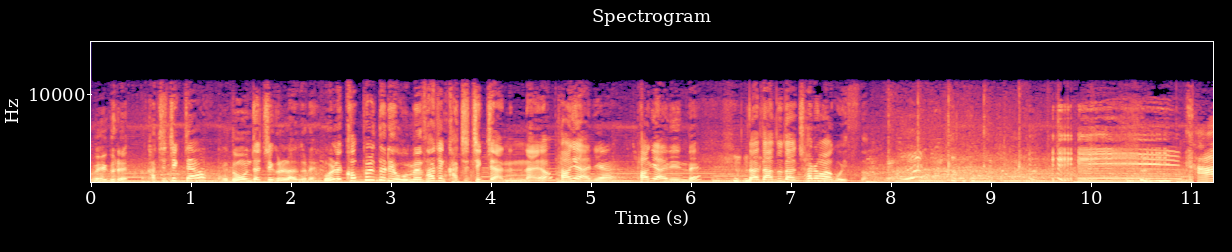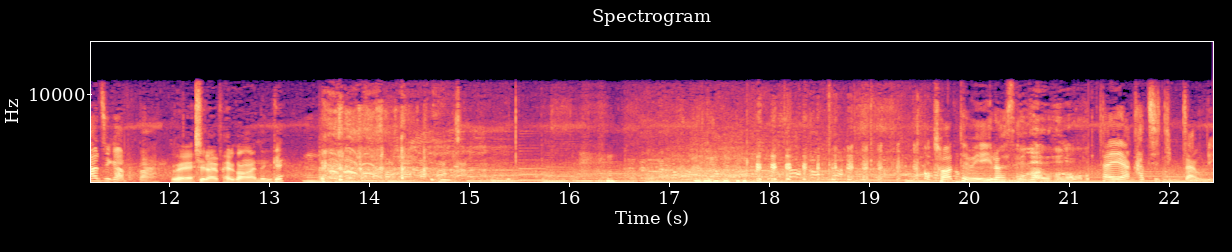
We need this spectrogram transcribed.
왜 그래? 같이 찍자. 너 혼자 찍을라 그래. 원래 커플들이 오면 사진 같이 찍지 않나요? 방해 아니야. 방해 아닌데? 나 나도 나 촬영하고 있어. 강아지 같다. 왜? 지랄 발광하는 게? 저한테 왜 이러세요? 뭐가 뭐가 자기야 같이 찍자 우리.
